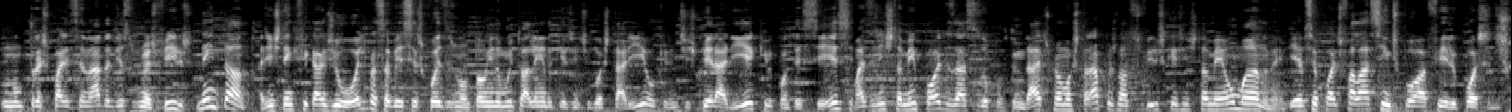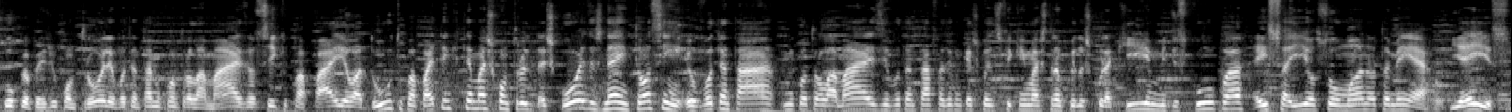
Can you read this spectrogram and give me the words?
não transparecer nada disso pros meus filhos? Nem tanto. A gente tem que ficar de olho para saber se as coisas não estão indo muito além do que a gente gostaria ou que a gente esperaria que acontecesse, mas a gente também pode usar essas oportunidades para mostrar para os nossos filhos que a gente também é humano, né? E aí você pode falar assim, tipo, ó, oh, filho, poxa, desculpa, eu perdi o controle, eu vou tentar me controlar mais. Eu sei que o papai é o adulto, o papai tem que ter mais controle das coisas, né? Então, assim, eu vou tentar me controlar mais e vou tentar fazer com que as coisas fiquem mais tranquilas por aqui. Me desculpa, é isso aí, eu sou humano, eu também erro. E é isso.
